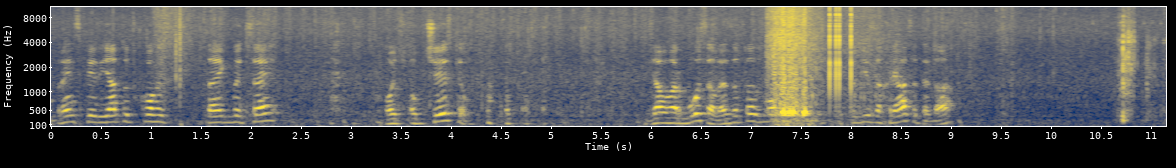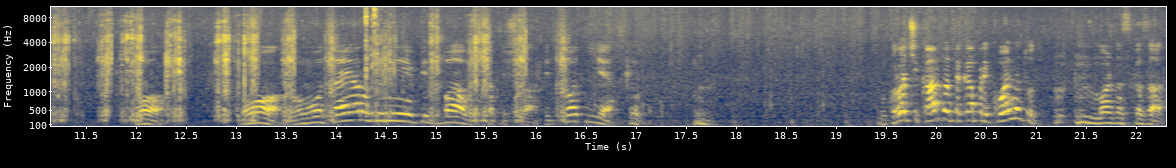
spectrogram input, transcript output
в принципі, я тут когось так якби цей. Обчистив. Взяв гарбуз, але зато зможу собі захрясити, так? Да? О! О, ну оце я розумію, підбавочка пішла. 500 є, супер. Ну, коротше, карта така прикольна тут, можна сказати.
